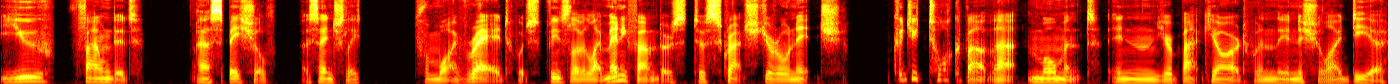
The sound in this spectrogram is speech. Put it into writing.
you founded uh, Spatial, essentially, from what I've read, which seems like many founders, to scratch your own itch. Could you talk about that moment in your backyard when the initial idea,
